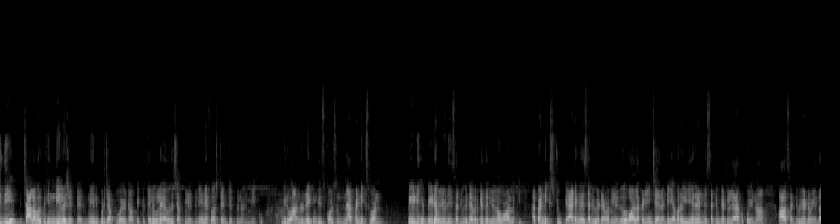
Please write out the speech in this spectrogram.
ఇది చాలా వరకు హిందీలో చెప్పారు. నేను ఇప్పుడు చెప్పబోయే టాపిక్ తెలుగులో ఎవరు చెప్పలేదు. నేనే ఫస్ట్ టైం చెప్తున్నాను మీకు. మీరు అండర్టేకింగ్ తీసుకోవాల్సి ఉంటుంది. Appendix one PD PWD certificate ఎవరికైతే లేదో వాళ్ళకి. అపెండిక్స్ టూ కేటగిరీ సర్టిఫికేట్ ఎవరు లేదో వాళ్ళు అక్కడ ఏం చేయాలంటే ఎవరు ఏ రెండు సర్టిఫికేట్ లేకపోయినా ఆ సర్టిఫికేట్ మీద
